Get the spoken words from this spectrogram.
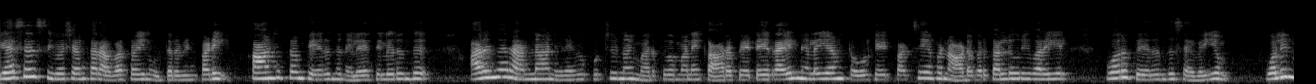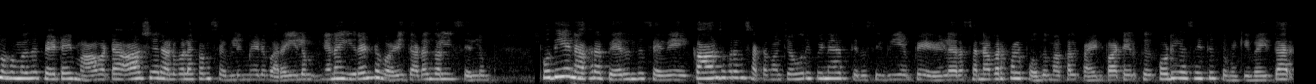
எஸ். எஸ். சிவசங்கர் அவர்களின் உத்தரவின்படி காஞ்சிபுரம் பேருந்து நிலையத்திலிருந்து அறிஞர் அண்ணா நினைவு புற்றுநோய் மருத்துவமனை காரப்பேட்டை ரயில் நிலையம் டோல்கேட் பச்சையப்பன் ஆடவர் கல்லூரி வரையில் ஒரு பேருந்து சேவையும் ஒலி முகமது பேட்டை மாவட்ட ஆட்சியர் அலுவலகம் செவிலிமேடு வரையிலும் என இரண்டு வழித்தடங்களில் செல்லும் புதிய நகர பேருந்து சேவையை காஞ்சிபுரம் சட்டமன்ற உறுப்பினர் திரு. C. V. M. P. Ezhilarasan அவர்கள் பொதுமக்கள் பயன்பாட்டிற்கு கொடியசைத்து துவக்கி வைத்தார்.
